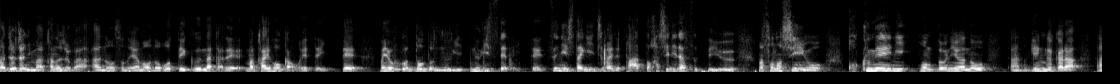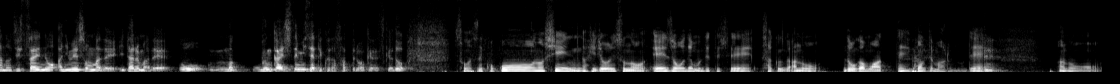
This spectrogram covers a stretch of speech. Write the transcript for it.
まあ、徐々にまあ彼女があのその山を登っていく中で、まあ、開放感を得ていって、まあ、洋服をどんどん脱ぎ脱ぎ捨てていってついに下着1枚でパーッと走り出すっていう、まあ、そのシーンを克明に本当にあのあの原画からあの実際のアニメーションまで至るまでを、まあ、分解して見せてくださってるわけですけどそうですねここのシーンが非常にその映像でも出てきて作画あの動画もあってコンテもあるので。ええあの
